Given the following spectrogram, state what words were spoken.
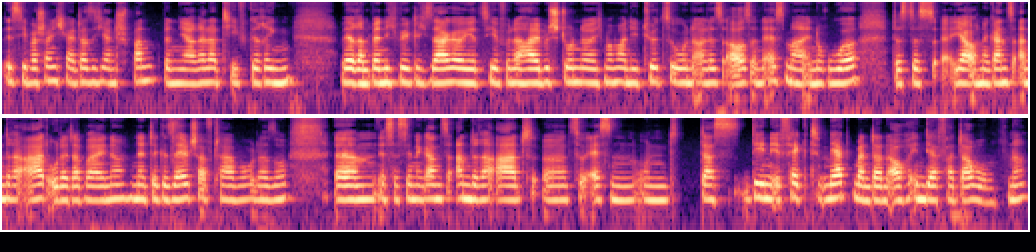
ist die Wahrscheinlichkeit, dass ich entspannt bin, ja relativ gering. Während wenn ich wirklich sage, jetzt hier für eine halbe Stunde, ich mache mal die Tür zu und alles aus und esse mal in Ruhe, dass das ja auch eine ganz andere Art oder dabei eine nette Gesellschaft habe oder so, ähm, ist das ja eine ganz andere Art äh, zu essen und das, den Effekt merkt man dann auch in der Verdauung, ne?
